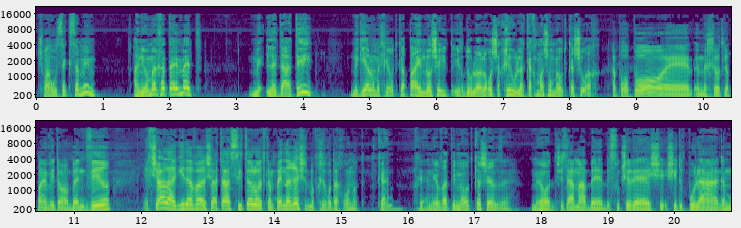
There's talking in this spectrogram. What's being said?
תשמע הוא עושה קסמים. אני אומר לך את האמת. לדעתי מגיע לו מחיאות כפיים לא שירדו לו על הראש אחי הוא לקח משהו מאוד קשוח אפרופו אה, מחיאות כפיים ואיתמר בן גביר, אפשר להגיד אבל שאתה עשית לו את קמפיין הרשת בבחירות האחרונות. כן, אחי, אני עבדתי מאוד קשה על זה, מאוד. שזה היה מה בסוג של אה, ש- שיתוף פעולה גם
